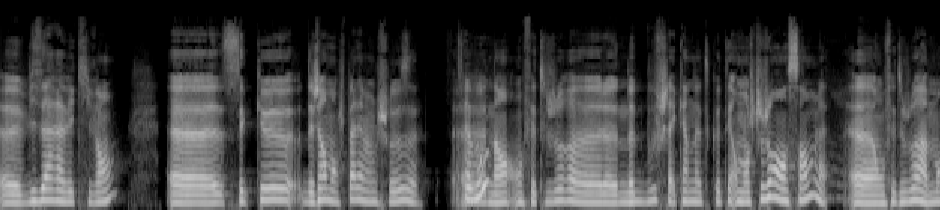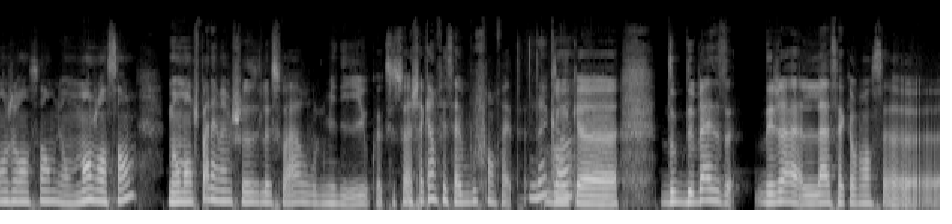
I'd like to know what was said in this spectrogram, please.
euh, bizarre avec Yvan. Euh, c'est que déjà, on mange pas la même chose. Ah bon? non, on fait toujours euh, notre bouche chacun de notre côté. On mange toujours ensemble. Euh, on fait toujours à manger ensemble et on mange ensemble, mais on mange pas la même chose le soir ou le midi ou quoi que ce soit. Chacun fait sa bouffe en fait. D'accord. Donc, euh, donc de base, déjà là, ça commence euh,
